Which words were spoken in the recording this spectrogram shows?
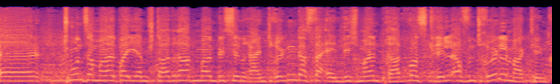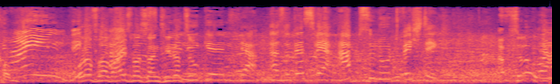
äh, tun Sie mal bei Ihrem Stadtrat mal ein bisschen reindrücken, dass da endlich mal ein Bratwurstgrill auf den Trödelmarkt hinkommt. Nein! Oder Frau Weiß, was sagen Sie dazu? Ja, also das wäre absolut wichtig. Absolut. Ja,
